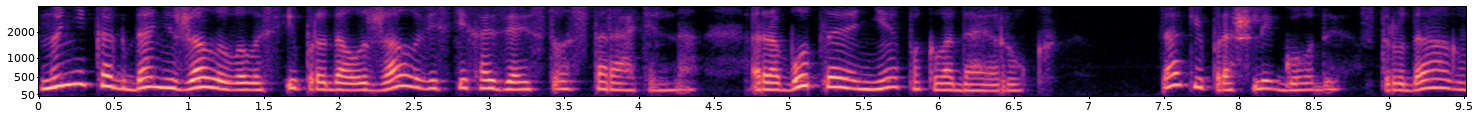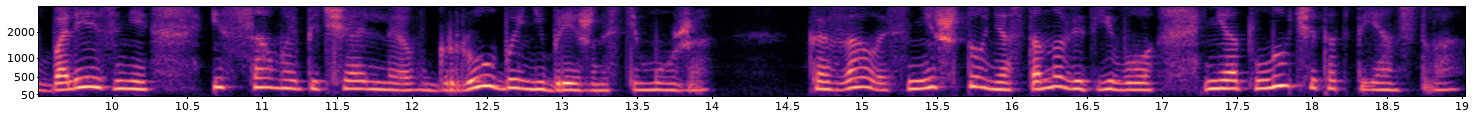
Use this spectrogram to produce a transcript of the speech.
но никогда не жаловалась и продолжала вести хозяйство старательно, работая, не покладая рук. Так и прошли годы, в трудах, в болезни и, самое печальное, в грубой небрежности мужа. Казалось, ничто не остановит его, не отлучит от пьянства.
